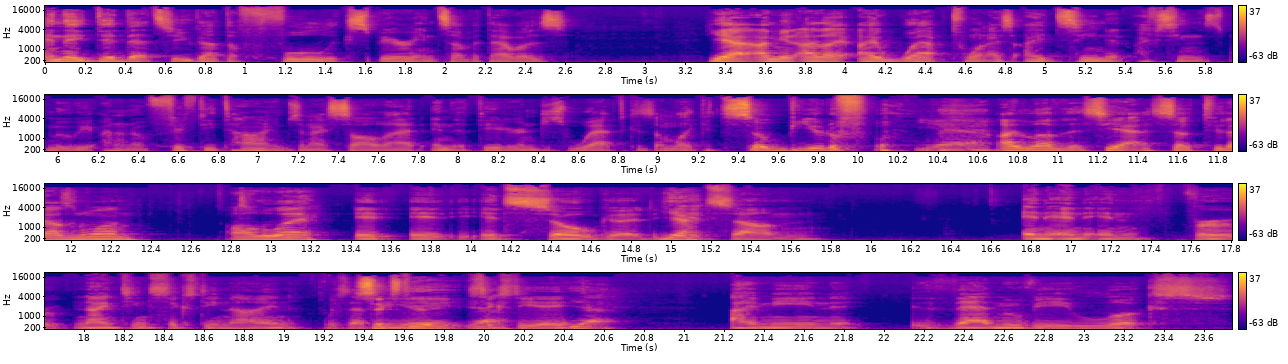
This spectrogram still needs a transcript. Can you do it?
And they did that, so you got the full experience of it. That was yeah, I mean, I like I wept when I I'd seen it. I've seen this movie I don't know fifty times, and I saw that in the theater and just wept because I'm like, it's so beautiful. Yeah. I love this. Yeah, so 2001, all the way. It it it's so good. Yeah. it's um, and and and for 1969 was that the 68. yeah. Yeah. I mean, that movie looks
